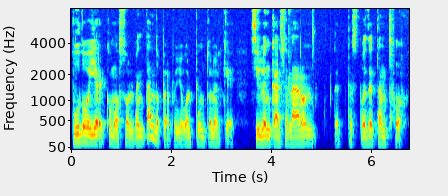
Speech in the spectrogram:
pudo ir como solventando, pero pues llegó el punto en el que sí lo encarcelaron después de tanto,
